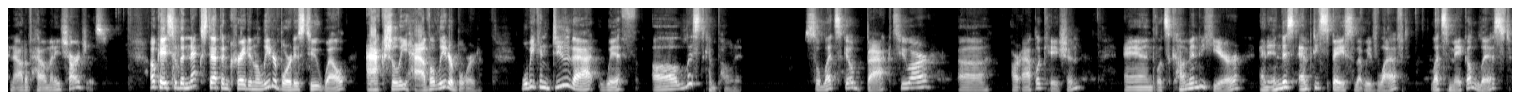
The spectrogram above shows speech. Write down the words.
and out of how many charges. Okay, so the next step in creating a leaderboard is to, well, actually have a leaderboard. Well, we can do that with a list component. So let's go back to our, uh, our application and let's come into here. And in this empty space that we've left, let's make a list.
